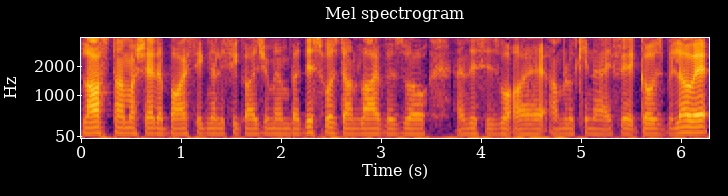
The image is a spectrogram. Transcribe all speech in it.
Last time i shared a buy signal if you guys remember this was done live as well and this is what I, i'm looking at. If it goes below it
